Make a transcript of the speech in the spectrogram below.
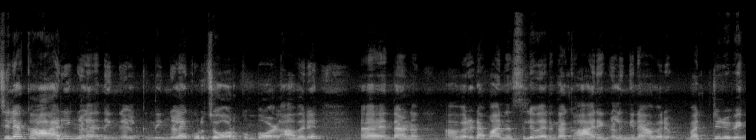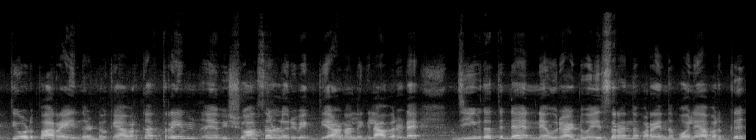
ചില കാര്യങ്ങൾ നിങ്ങൾ നിങ്ങളെക്കുറിച്ച് ഓർക്കുമ്പോൾ അവർ എന്താണ് അവരുടെ മനസ്സിൽ വരുന്ന കാര്യങ്ങൾ ഇങ്ങനെ അവർ മറ്റൊരു വ്യക്തിയോട് പറയുന്നുണ്ട്. ഓക്കെ അവർക്ക് അത്രയും വിശ്വാസമുള്ള ഒരു വ്യക്തിയാണ്. അല്ലെങ്കിൽ അവരുടെ ജീവിതത്തിന്റെ തന്നെ ഒരു അഡ്വൈസർ എന്ന് പറയുന്ന പോലെ അവർക്ക്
